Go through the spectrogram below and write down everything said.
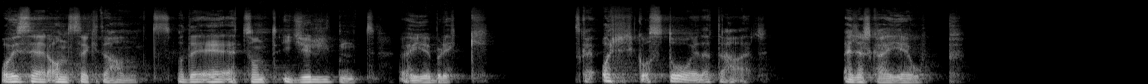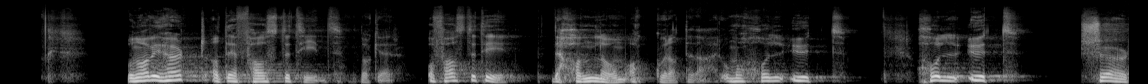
Og vi ser ansiktet hans, og det er et sånt gyllent øyeblikk. Skal jeg orke å stå i dette her, eller skal jeg gi opp? Og Nå har vi hørt at det er fastetid, dere. Og fastetid det handler om akkurat det der. Om å holde ut. Hold ut sjøl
